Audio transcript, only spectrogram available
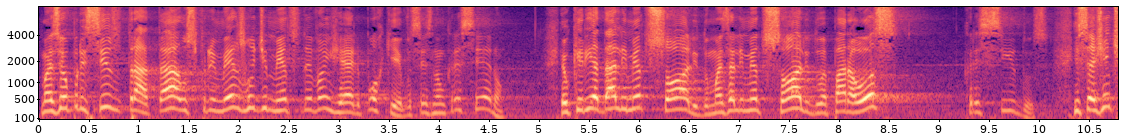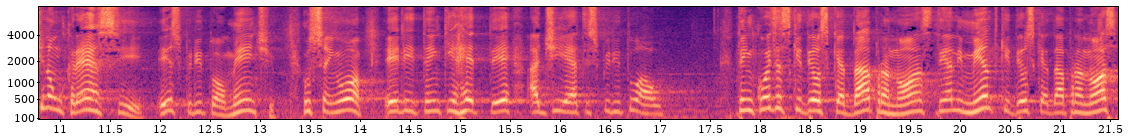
mas eu preciso tratar os primeiros rudimentos do evangelho, por quê? Vocês não cresceram. Eu queria dar alimento sólido, mas alimento sólido é para os crescidos. E se a gente não cresce espiritualmente, o Senhor, ele tem que reter a dieta espiritual. Tem coisas que Deus quer dar para nós, tem alimento que Deus quer dar para nós,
